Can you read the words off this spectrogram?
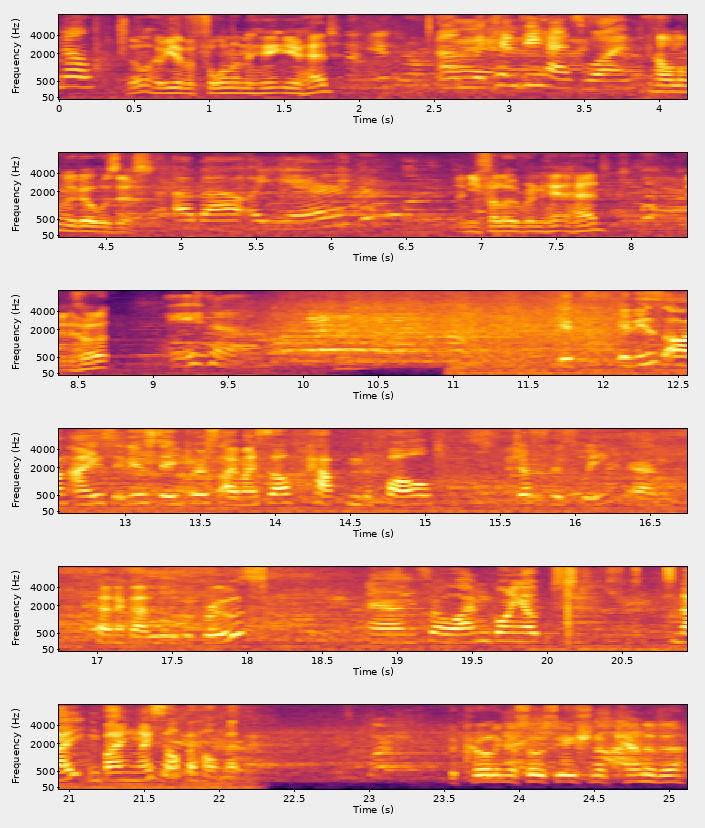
No, No. Have you ever fallen and hit your head? um, Mackenzie has one How long ago was this? about a year. And you fell over and hit head? It hurt. Yeah. It's, it is on ice, it is dangerous. I myself happened to fall just this week and kind of got a little bit bruised. And so I'm going out tonight and buying myself a helmet. The Curling Association of Canada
